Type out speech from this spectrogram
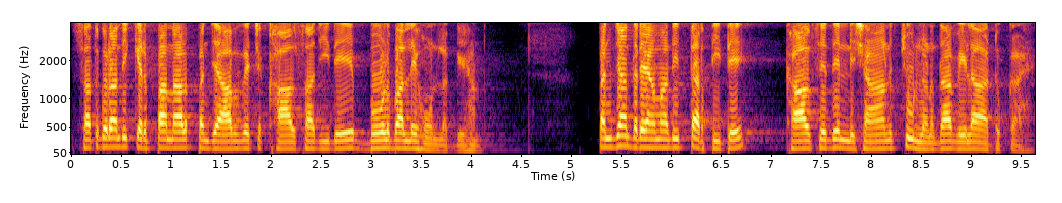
ਸਤਿਗੁਰਾਂ ਦੀ ਕਿਰਪਾ ਨਾਲ ਪੰਜਾਬ ਵਿੱਚ ਖਾਲਸਾ ਜੀ ਦੇ ਬੋਲਬਾਲੇ ਹੋਣ ਲੱਗੇ ਹਨ। ਪੰਜਾਂ ਦਰਿਆਵਾਂ ਦੀ ਧਰਤੀ ਤੇ ਖਾਲਸੇ ਦੇ ਨਿਸ਼ਾਨ ਝੂਲਣ ਦਾ ਵੇਲਾ ਆ ਚੁੱਕਾ ਹੈ।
